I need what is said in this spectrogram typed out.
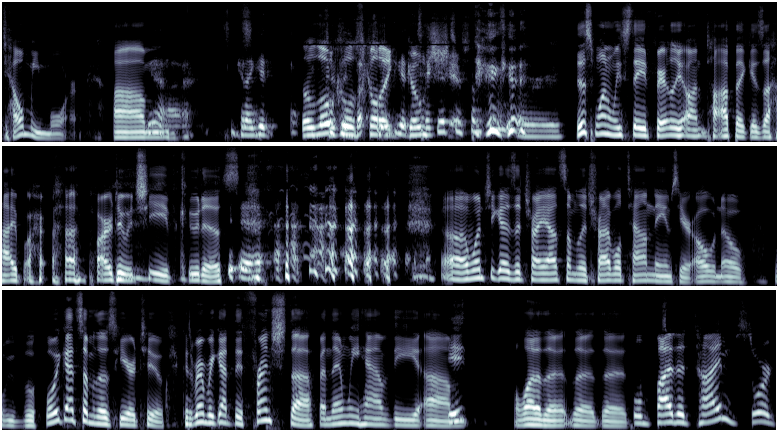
Tell me more. Um, Yeah. Can I get The locals tickets- call it ghost tickets or something? Or- This one we stayed fairly on topic is a high bar, uh, bar to achieve. Kudos. Uh, I want you guys to try out some of the tribal town names here. Oh no, we, well we got some of those here too. Because remember we got the French stuff, and then we have the um, It- a lot of the the the. Well, by the time Sorg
